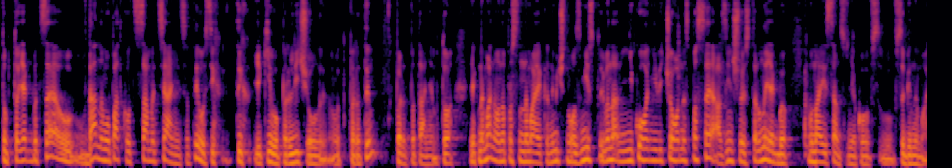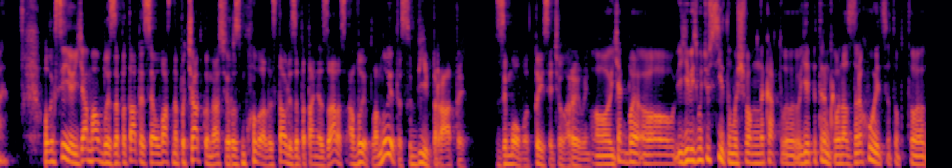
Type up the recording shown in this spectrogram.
Тобто, якби це в даному випадку, от саме ця ініціатива, усіх тих, які ви перелічували от перед тим, перед питанням, то як на мене, вона просто не має економічного змісту, і вона нікого ні від чого не спасе. А з іншої сторони, якби вона і сенсу ніякого в собі не має. Олексію, я мав би запитатися у вас на початку нашої розмови, але ставлю запитання зараз. А ви плануєте собі брати зимово тисячу гривень? О, якби о, її візьмуть усі, тому що вам на карту є підтримка, вона зарахується. Тобто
